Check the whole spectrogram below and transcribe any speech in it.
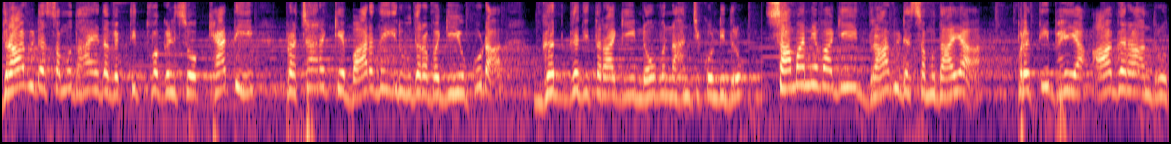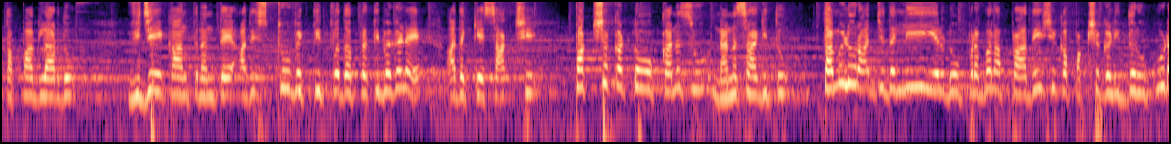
ದ್ರಾವಿಡ ಸಮುದಾಯದ ವ್ಯಕ್ತಿತ್ವ ಗಳಿಸೋ ಖ್ಯಾತಿ ಪ್ರಚಾರಕ್ಕೆ ಬಾರದೇ ಇರುವುದರ ಬಗ್ಗೆಯೂ ಕೂಡ ಗದ್ಗದಿತರಾಗಿ ನೋವನ್ನು ಹಂಚಿಕೊಂಡಿದ್ರು. ಸಾಮಾನ್ಯವಾಗಿ ದ್ರಾವಿಡ ಸಮುದಾಯ ಪ್ರತಿಭೆಯ ಆಗರ ಅಂದ್ರೂ ತಪ್ಪಾಗಲಾರದು. ವಿಜಯಕಾಂತ್ನಂತೆ ಅದೆಷ್ಟೋ ವ್ಯಕ್ತಿತ್ವದ ಪ್ರತಿಭೆಗಳೇ ಅದಕ್ಕೆ ಸಾಕ್ಷಿ. ಪಕ್ಷ ಕಟ್ಟೋ ಕನಸು ನನಸಾಗಿತ್ತು. ತಮಿಳು ರಾಜ್ಯದಲ್ಲಿ ಎರಡು ಪ್ರಬಲ ಪ್ರಾದೇಶಿಕ ಪಕ್ಷಗಳಿದ್ದರೂ ಕೂಡ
